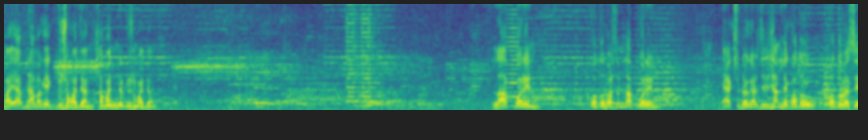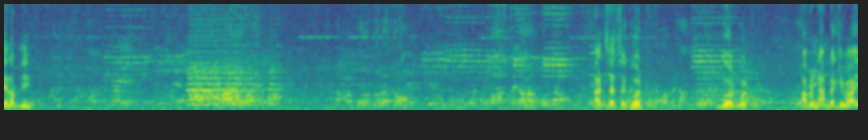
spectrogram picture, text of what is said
ভাই, আপনি আমাকে একটু সময় দেন, সামান্য একটু সময় দেন। লাভ করেন। কত পার্সেন্ট লাভ করেন? একশো টাকার জিনিস আনলে কত কত বেচেন আপনি? আচ্ছা আচ্ছা গুড গুড গুড আপনার নামটা কি ভাই?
